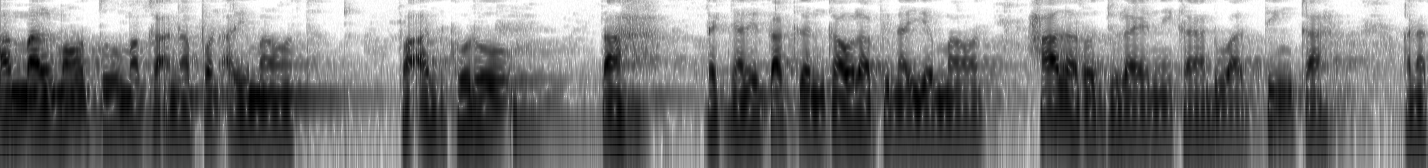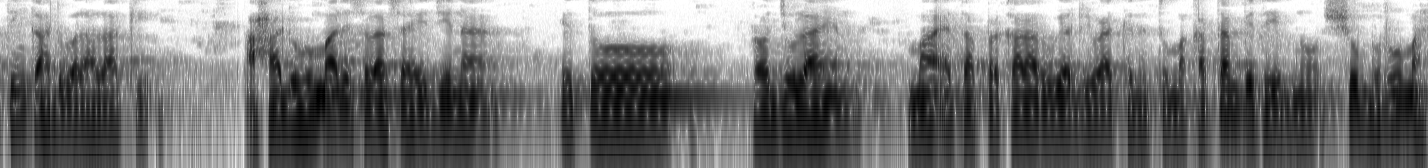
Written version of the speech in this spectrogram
amal mautu maka anapun ari maut. Fa azkuru tah rek nyaritakeun kaula pina ieu maut. Hala rajulaini kana dua tingkah kana tingkah dua lalaki. Ahaduhuma di salah sahijina itu rajulain ma eta perkara riwayat riwayatkeun itu maka tampi ibnu subrumah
